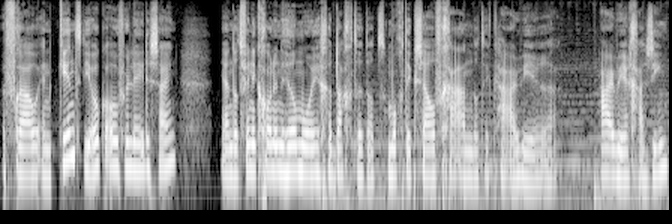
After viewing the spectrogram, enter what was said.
vrouw en kind, die ook overleden zijn. Ja, en dat vind ik gewoon een heel mooie gedachte. Dat mocht ik zelf gaan, dat ik haar weer, eh, haar weer ga zien.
